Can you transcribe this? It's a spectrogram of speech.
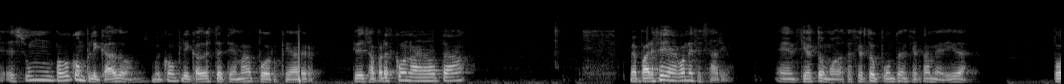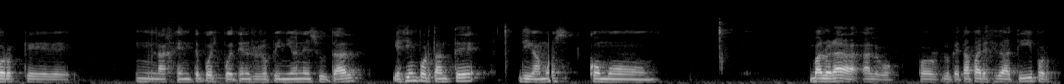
es un poco complicado, es muy complicado este tema porque, a ver, que desaparezca una nota me parece algo necesario, en cierto modo, hasta cierto punto, en cierta medida, porque la gente pues puede tener sus opiniones, su tal, y es importante digamos, como valorar algo por lo que te ha parecido a ti, por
